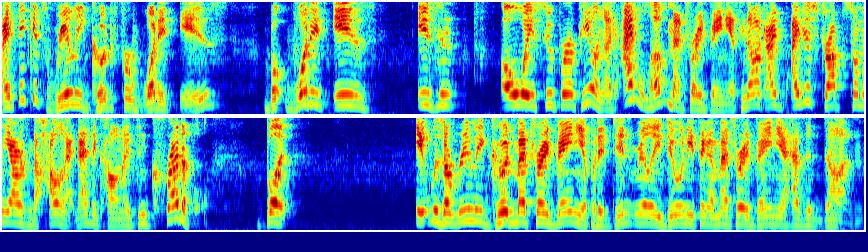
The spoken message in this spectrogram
I think it's really good for what it is, but what it is isn't always super appealing. Like I love Metroidvanias. You know, like I, I just dropped so many hours into Hollow Knight, and I think Hollow Knight's incredible. But it was a really good Metroidvania, but it didn't really do anything a Metroidvania hasn't done.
